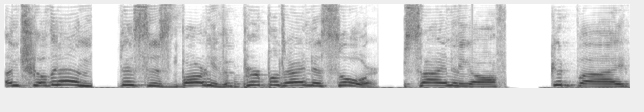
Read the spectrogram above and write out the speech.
Until then, this is Barney the Purple Dinosaur, signing off. Goodbye.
